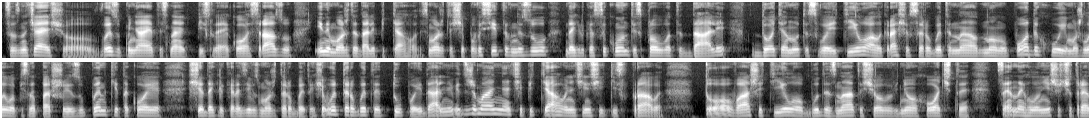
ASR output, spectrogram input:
Це означає, що ви зупиняєтесь навіть після якогось разу і не можете далі підтягуватись. Можете ще повисіти внизу декілька секунд і спробувати далі дотягнути своє тіло, але краще все робити на одному подиху, і, можливо, після першої зупинки такої ще декілька разів зможете робити. Якщо будете робити тупо ідеальні віджимання чи підтягування, чи інші якісь вправи, то ваше тіло буде знати, що ви від нього хочете. Це найголовніше, що треба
